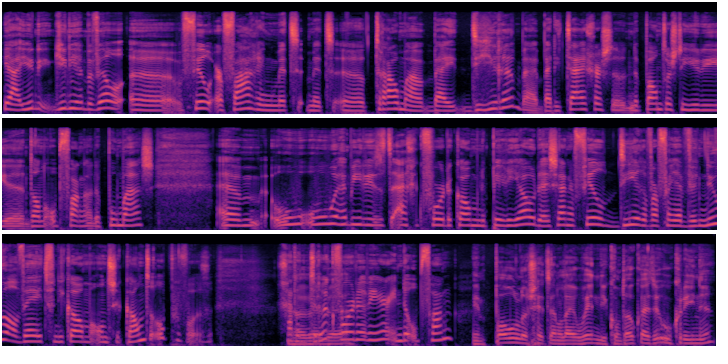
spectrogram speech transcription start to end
Ja, jullie, jullie hebben wel eh, veel ervaring met, met eh, trauma bij dieren. Bij, bij die tijgers, de, de panters die jullie eh, dan opvangen, de puma's. Ehm, hoe, hoe hebben jullie dat eigenlijk voor de komende periode? Zijn er veel dieren waarvan je nu al weet van die komen onze kant op? Gaat Nou, het druk hebben- worden weer in de opvang? In Polen zit een leeuwin, die komt ook uit de Oekraïne.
